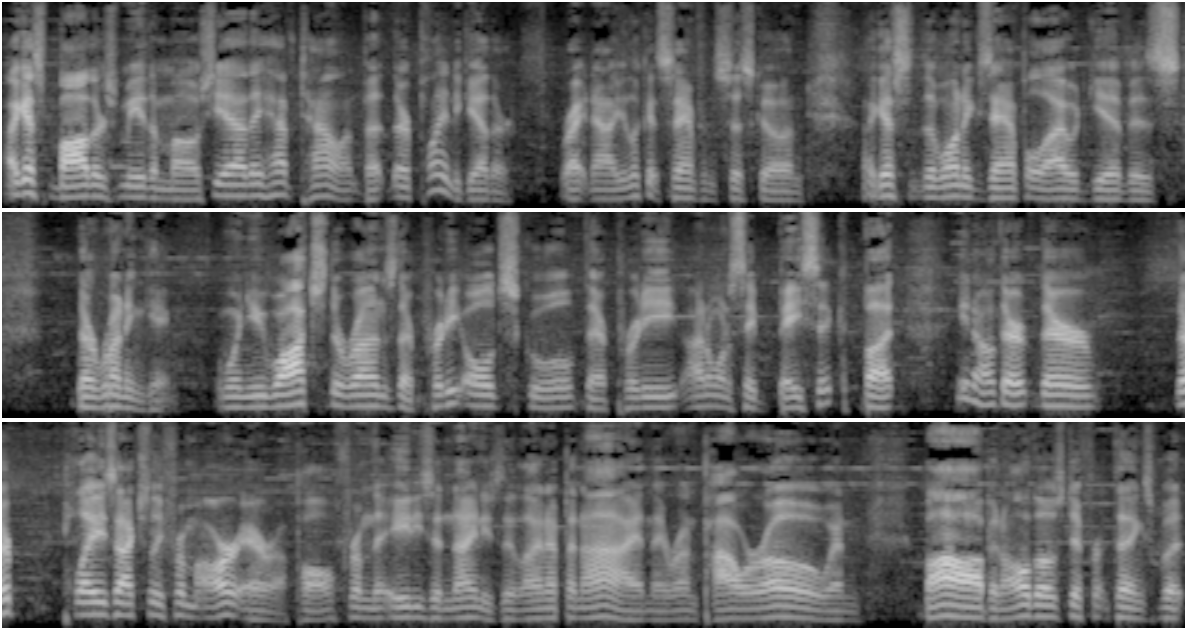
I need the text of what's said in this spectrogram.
I guess bothers me the most, yeah, they have talent, but they're playing together right now. You look at San Francisco, and I guess the one example I would give is their running game. When you watch the runs, they're pretty old school. They're pretty I don't want to say basic, but you know they're they're they're plays actually from our era, Paul, from the 80s and 90s. They line up an I and they run power O and Bob and all those different things. But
